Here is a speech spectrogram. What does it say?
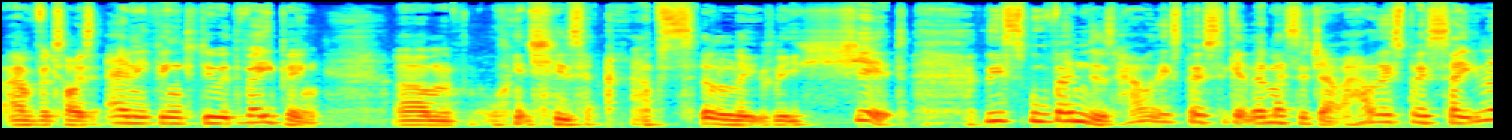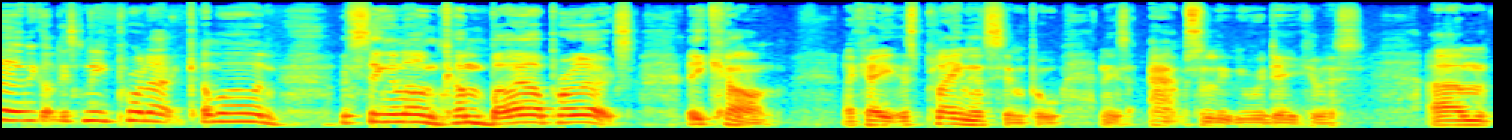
advertise anything to do with vaping, um, which is absolutely shit. These small vendors, how are they supposed to get their message out? How are they supposed to say, "No, we got this new product. Come on, let's sing along. Come buy our products." They can't. Okay, it's plain and simple, and it's absolutely ridiculous. Um,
